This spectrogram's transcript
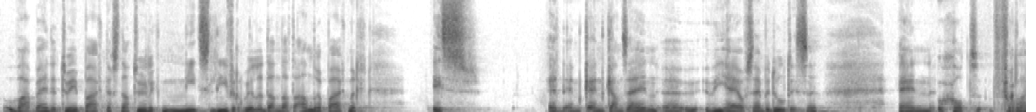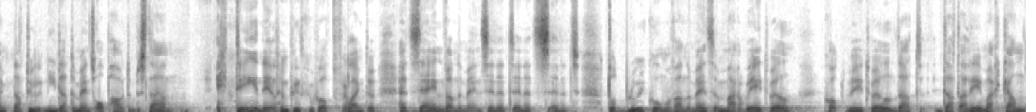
waarbij de twee partners natuurlijk niets liever willen dan dat de andere partner is en, kan zijn uh, wie hij of zij bedoeld is. Hè. En God verlangt natuurlijk niet dat de mens ophoudt te bestaan. Integendeel, God verlangt het zijn van de mens en het, het, en het tot bloei komen van de mens. Maar weet wel, God weet wel dat dat alleen maar kan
